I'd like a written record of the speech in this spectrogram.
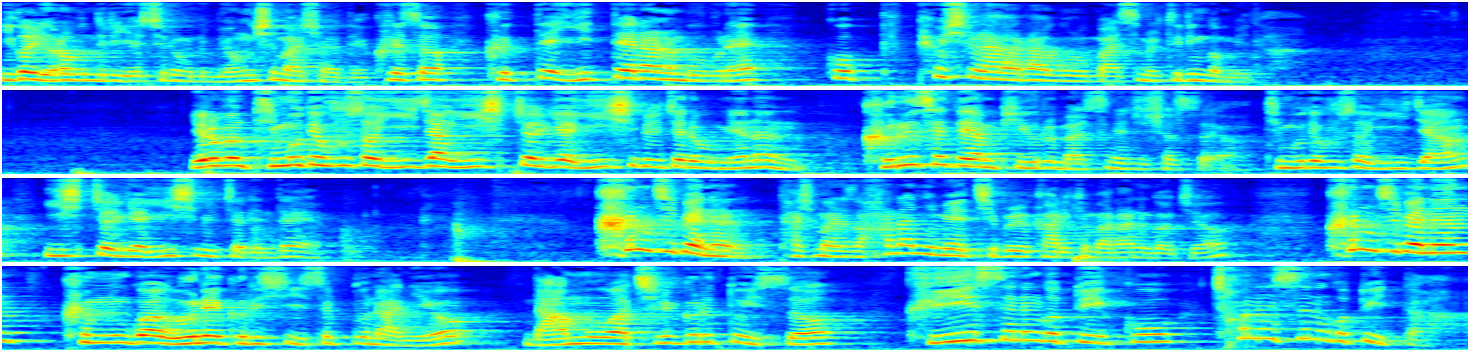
이걸 여러분들이 예수 이름으로 명심하셔야 돼요. 그래서 그때 이때라는 부분에 꼭 표시를 하라고 말씀을 드린 겁니다. 여러분 디모데 후서 2장 20절 이하 21절에 보면은 그릇에 대한 비유를 말씀해 주셨어요. 디모데 후서 2장 20절 이하 21절인데 큰 집에는 다시 말해서 하나님의 집을 가리켜 말하는 거죠. 큰 집에는 금과 은의 그릇이 있을 뿐 아니요 나무와 질그릇도 있어 귀에 쓰는 것도 있고 천에 쓰는 것도 있다.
